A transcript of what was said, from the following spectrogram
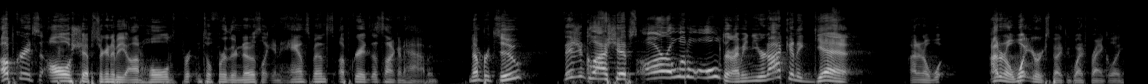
upgrades to all ships are going to be on hold for, until further notice, like enhancements, upgrades. That's not going to happen. Number two, Vision class ships are a little older. I mean, you're not going to get. I don't know what. I don't know what you're expecting, quite frankly.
